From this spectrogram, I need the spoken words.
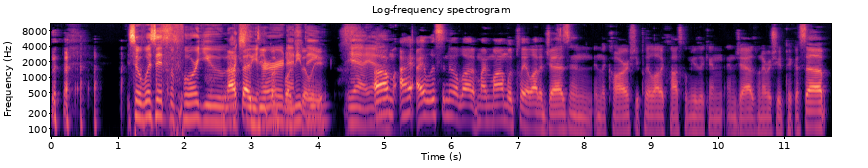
so was it before you Not actually deep, heard anything Yeah, yeah. Um, I, I listen to a lot of, my mom would play a lot of jazz in, in the car. She'd play a lot of classical music and, and jazz whenever she'd pick us up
